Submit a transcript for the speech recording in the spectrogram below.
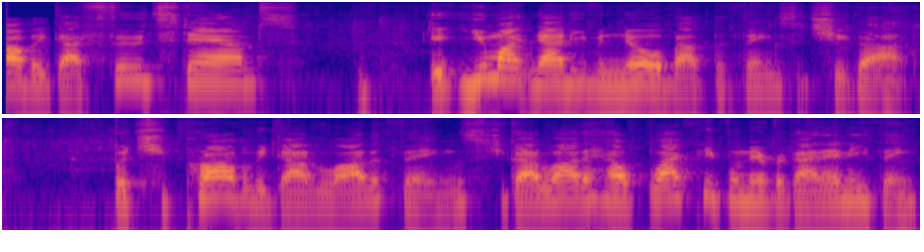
probably got food stamps. It, you might not even know about the things that she got, but she probably got a lot of things. She got a lot of help. Black people never got anything.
